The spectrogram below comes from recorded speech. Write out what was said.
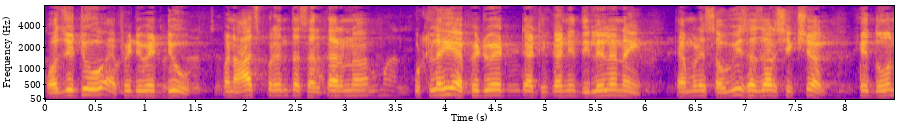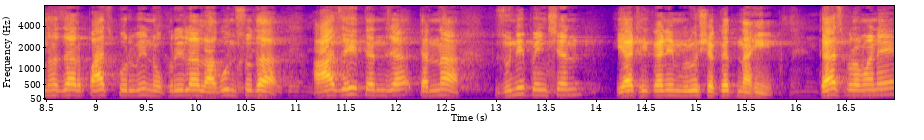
पॉझिटिव्ह ॲफिडेव्हिट देऊ. पण आजपर्यंत सरकारनं कुठलंही ॲफिडेव्हिट त्या ठिकाणी दिलेलं नाही. त्यामुळे सव्वीस हजार शिक्षक हे दोन हजार पाच पूर्वी नोकरीला लागून सुद्धा आजही त्यांच्या त्यांना जुनी पेन्शन या ठिकाणी मिळू शकत नाही. त्याचप्रमाणे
